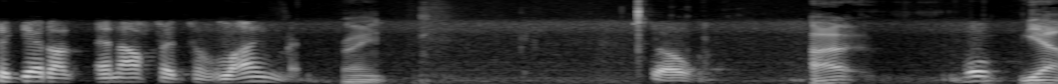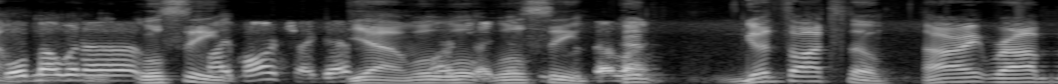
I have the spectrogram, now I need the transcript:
to get a, an offensive lineman. Right. So I, we'll, Yeah. we'll know in a We'll see. by March, I guess. Yeah, we'll March, we'll, we'll see. Good, good thoughts though. All right, Rob,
